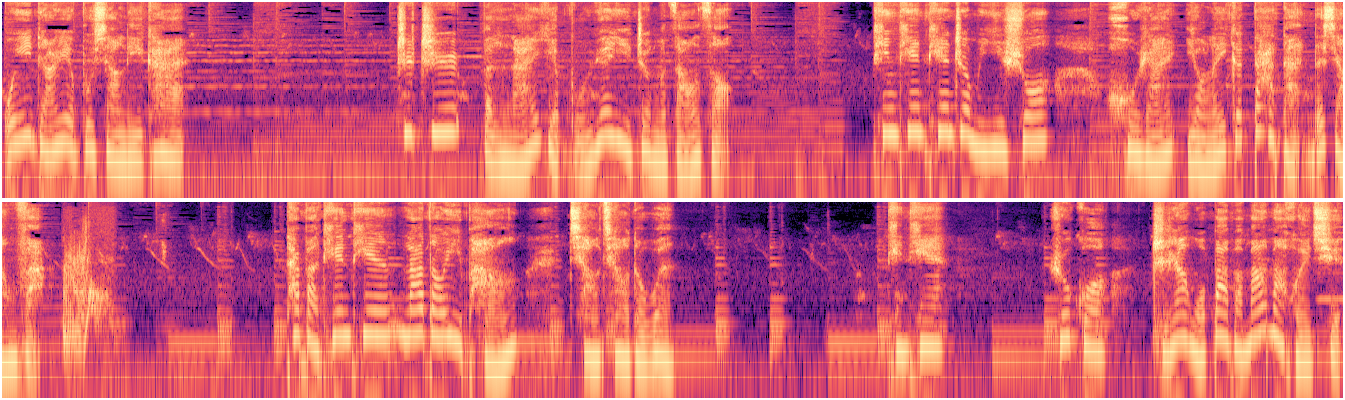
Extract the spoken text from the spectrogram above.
我一点也不想离开。”芝芝本来也不愿意这么早走，听天天这么一说，忽然有了一个大胆的想法。他把天天拉到一旁，悄悄地问：“天天，如果只让我爸爸妈妈回去？”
